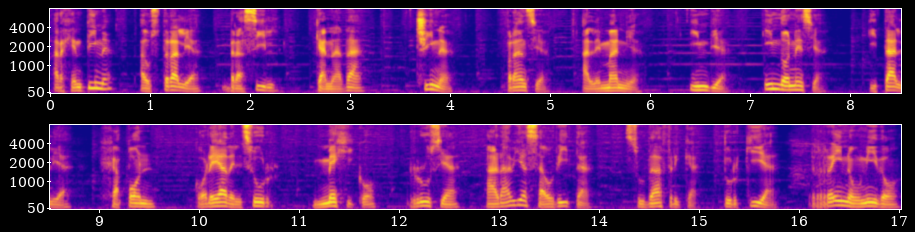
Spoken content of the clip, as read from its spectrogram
Argentina, Australia, Brasil, Canadá, China, Francia, Alemania, India, Indonesia, Italia, Japón, Corea del Sur, México, Rusia, Arabia Saudita, Sudáfrica, Turquía, Reino Unido,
